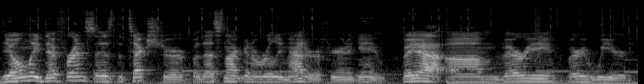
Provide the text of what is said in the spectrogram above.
the only difference is the texture but that's not gonna really matter if you're in a game but yeah um very very weird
